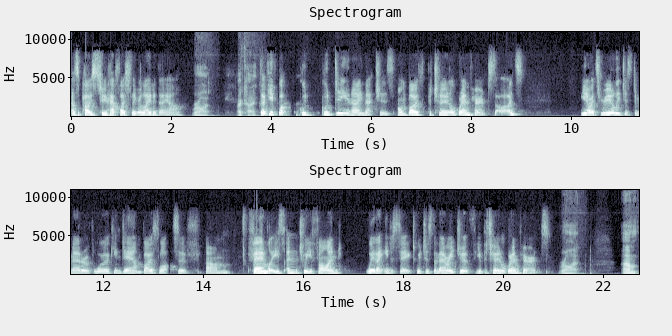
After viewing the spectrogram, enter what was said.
as opposed to how closely related they are. Right. Okay. So if you've got good good DNA matches on both paternal grandparent sides, you know it's really just a matter of working down both lots of um, families until you find where they intersect, which is the marriage of your paternal grandparents. Right. Um,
